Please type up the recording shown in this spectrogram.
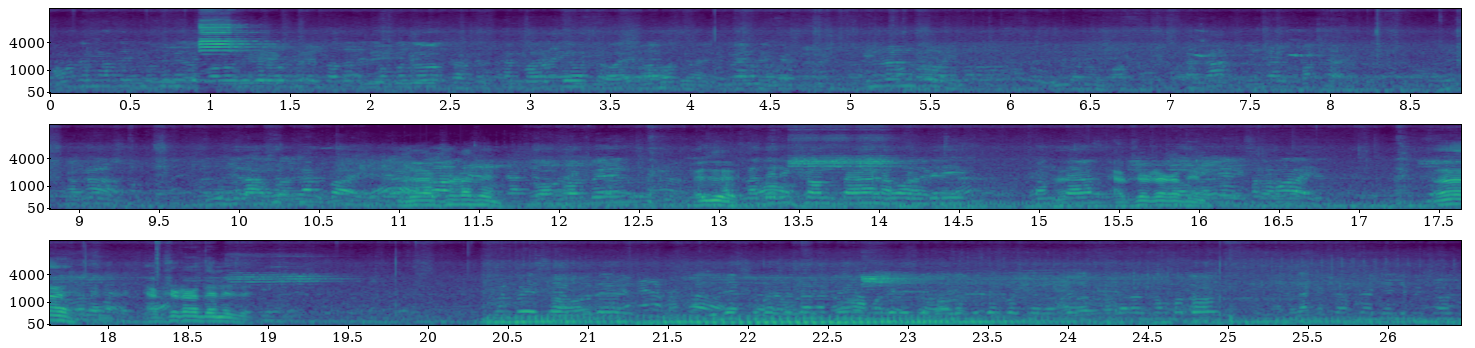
আমাদের মাঝে কিছু নেই, গণ অধিকার পরিষদের সাধারণ সম্পাদক রাশেদ খান ভাই কি হচ্ছে ভাই? রাশেদ খান ভাই একশোটা দেন একশো টাকা দেন একশো টাকা দেন এই যে টেলিভিশন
